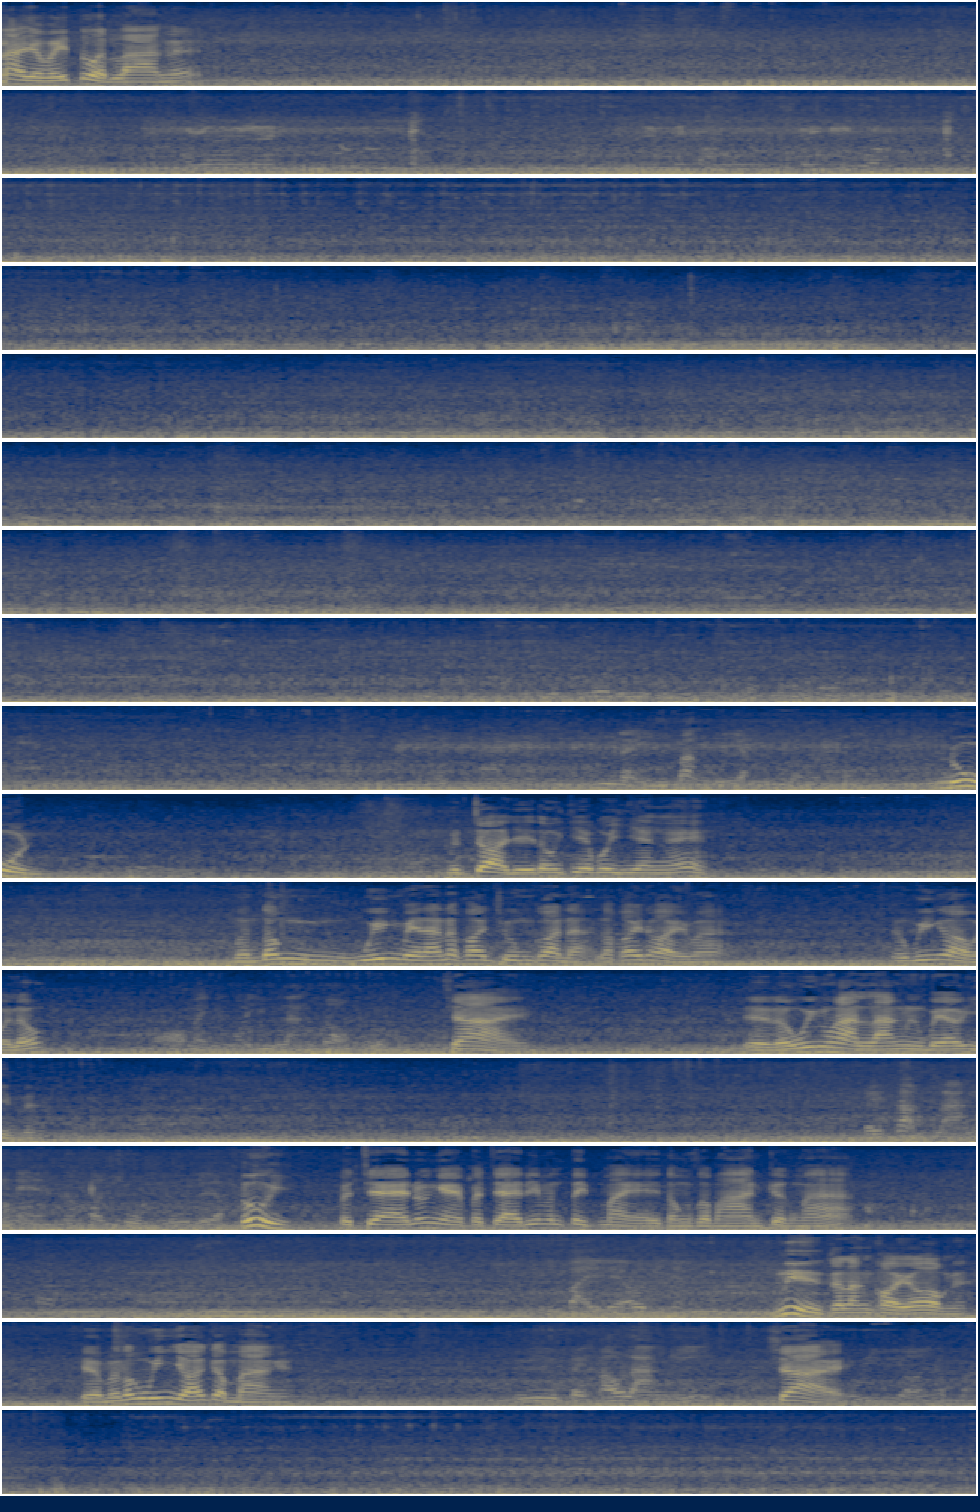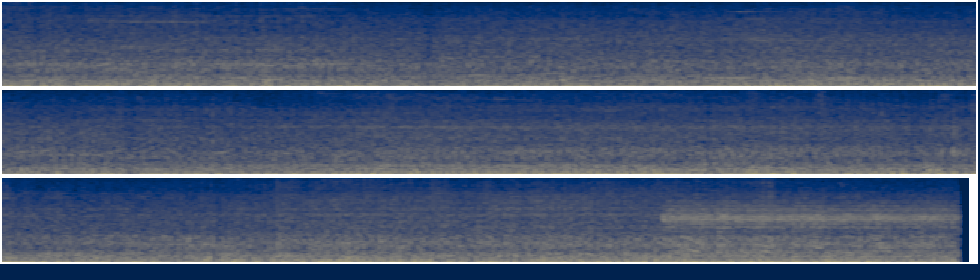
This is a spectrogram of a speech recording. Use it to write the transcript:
น่าจะไว้ตรวจรางนะ ฝั่งนี้อะนู่น มันจอดอยู่ตรงเจียบวยเฮียงไง มันต้องวิ่งไปนะนครชุมก่อนอะแล้วค่อยถอยมาแล้ววิ่งออกไปแล้ว อ๋อหมายถึงว่าอยู่หลังสองใช่ เดี๋ยวเราวิ่งผ่านรางหนึ่งไปเอาหินนะ ไปขับหลังเนี่ยนครชุมนู่นเลยเหรออุ้ยประแจนู่นไงประแจที่มันติดใหม่ไอ้ตรงสะพานเกือกม้า นี่ยนี่กำลังถอยออกเนี่ยเดี๋ยวมันต้องวิ่งย้อนกลับมาไงคือไปเข้ารังนี้ ใช่วิ่ง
